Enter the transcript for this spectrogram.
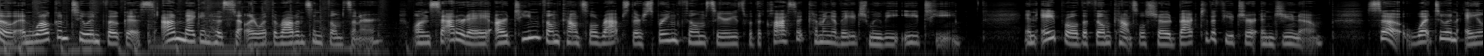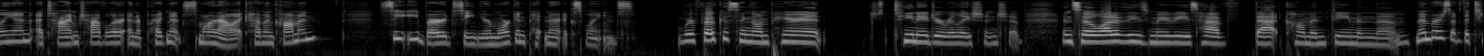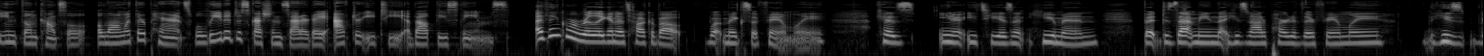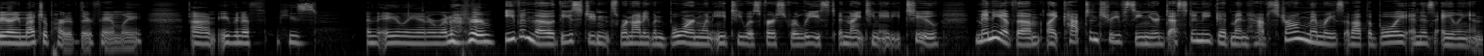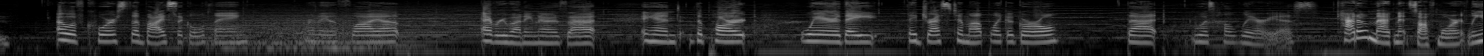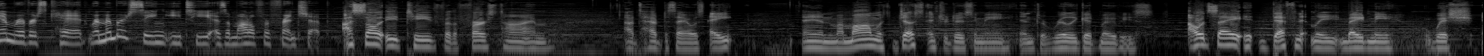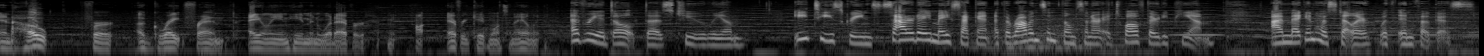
Hello, and welcome to In Focus. I'm Megan Hostetler with the Robinson Film Center. On Saturday, our Teen Film Council wraps their spring film series with the classic coming of age movie E.T. In April, the Film Council showed Back to the Future and Juno. So, what do an alien, a time traveler, and a pregnant smart aleck have in common? C.E. Byrd Sr. Morgan Pittner explains. We're focusing on parent teenager relationship. And so a lot of these movies have that common theme in them. Members of the Teen Film Council, along with their parents, will lead a discussion Saturday after ET about these themes. I think we're really going to talk about what makes a family because, you know, ET isn't human, but does that mean that he's not a part of their family? He's very much a part of their family, um, even if he's an alien or whatever. Even though these students were not even born when ET was first released in 1982, many of them, like Captain Shreve Sr. Destiny Goodman, have strong memories about the boy and his alien. Oh, of course, the bicycle thing where they fly up. Everybody knows that. And the part where they they dressed him up like a girl, that was hilarious. Caddo Magnet sophomore Liam Rivers Kidd remembers seeing E.T. as a model for friendship. I saw E.T. for the first time, I'd have to say I was eight, and my mom was just introducing me into really good movies. I would say it definitely made me wish and hope for a great friend, alien, human, whatever. I mean, uh, every kid wants an alien. Every adult does too, Liam. E.T. screens Saturday, May 2nd at the Robinson Film Center at 12:30 p.m. I'm Megan Hostetler with In Focus.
